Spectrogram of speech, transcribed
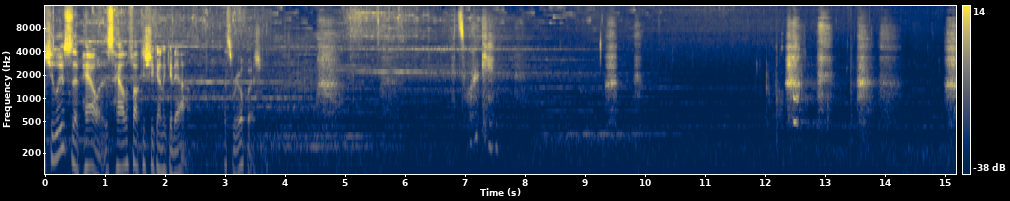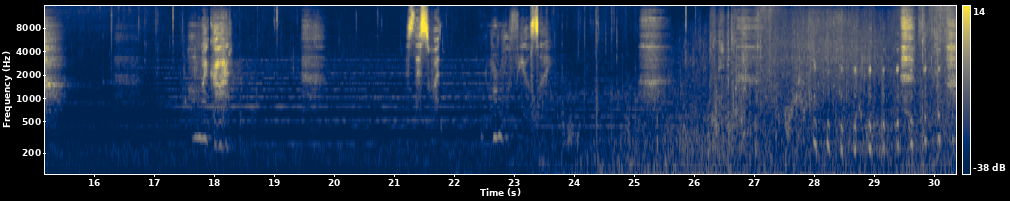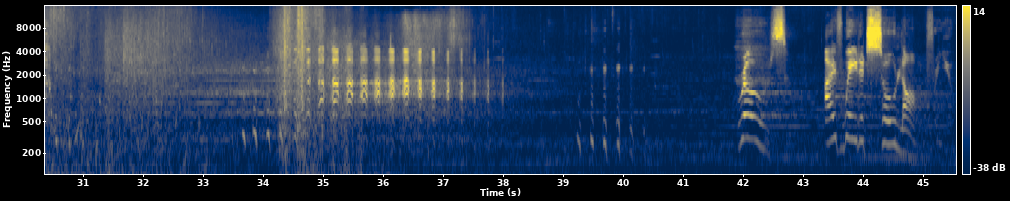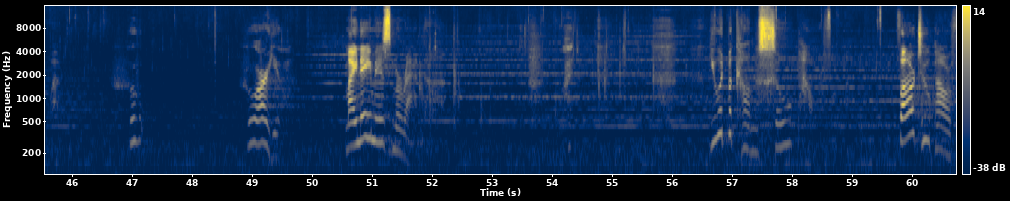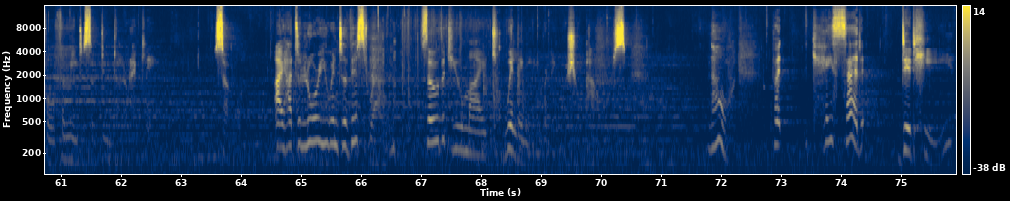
If she loses her powers, how the fuck is she gonna get out? That's a real question. So long for you. Who. Who are you? My name is Miranda. What? You had become so powerful. Far too powerful for me to subdue directly. So, I had to lure you into this realm so that you might willingly relinquish your powers. No. But Kay said. Did he?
